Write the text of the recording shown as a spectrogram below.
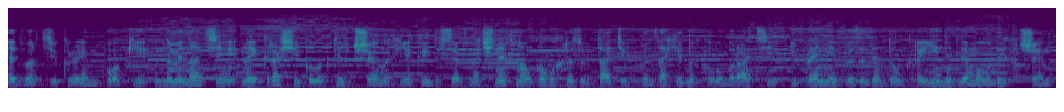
Edwards Ukraine Покі в номінації Найкращий колектив вчених, який досяг значних наукових результатів без західних колаборацій і премії президента України для молодих вчених.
